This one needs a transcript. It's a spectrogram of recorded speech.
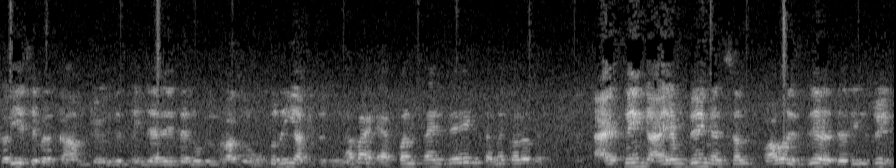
કરીએ છીએ પણ કામ કેવી રીતે થઈ જાય તેનો કોઈ ખુલાસો હું તો નહીં આપી શકું. હા ભાઈ હેપન્સ થાય છે કે તમે કરો છો? I think I am doing and some power is there that is doing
